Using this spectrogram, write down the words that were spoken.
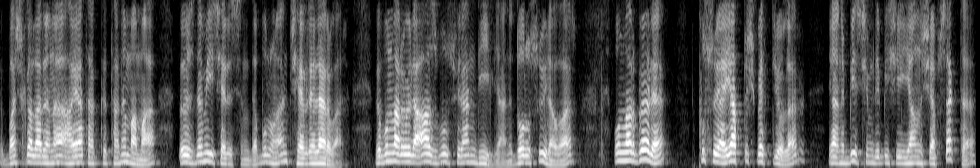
başkalarına hayat hakkı tanımama özlemi içerisinde bulunan çevreler var. Ve bunlar öyle az buz filan değil yani dolusuyla var. Onlar böyle pusuya yatmış bekliyorlar. Yani biz şimdi bir şeyi yanlış yapsak da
